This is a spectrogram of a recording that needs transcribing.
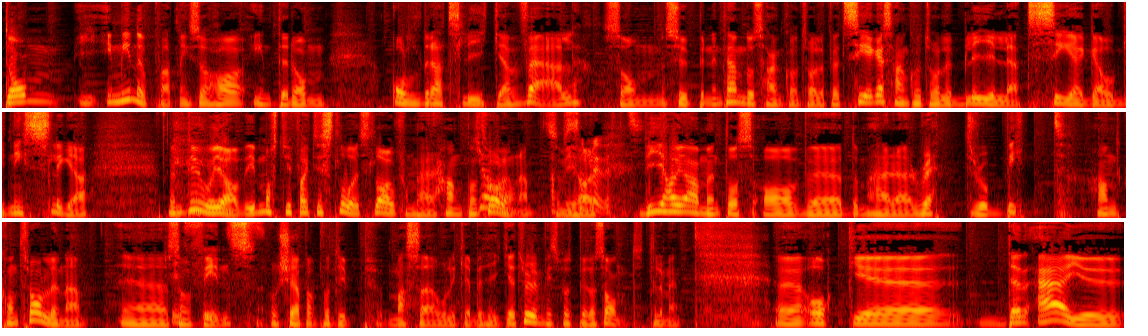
de, i, i min uppfattning så har inte de åldrats lika väl som Super Nintendos handkontroller. För att Segas handkontroller blir lätt sega och gnissliga. Men du och jag, vi måste ju faktiskt slå ett slag för de här handkontrollerna ja, som vi har. absolut. Vi har ju använt oss av eh, de här Retrobit-handkontrollerna eh, som finns och köpa på typ massa olika butiker. Jag tror den finns på Spel och sånt till och med. Eh, och eh, den är ju...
